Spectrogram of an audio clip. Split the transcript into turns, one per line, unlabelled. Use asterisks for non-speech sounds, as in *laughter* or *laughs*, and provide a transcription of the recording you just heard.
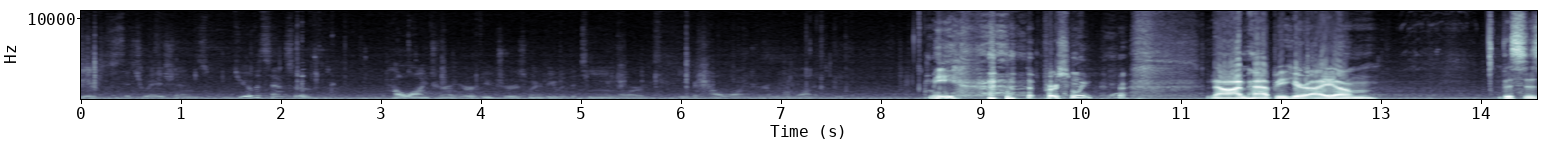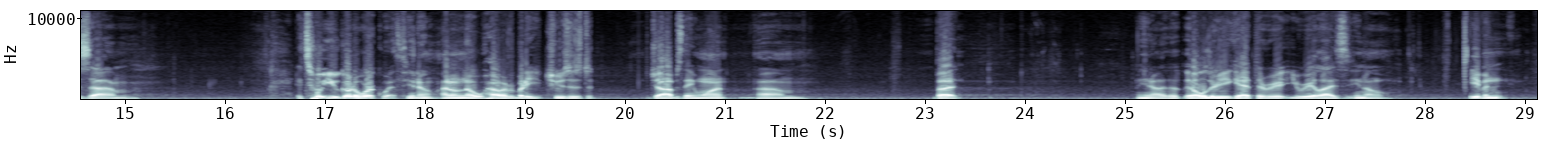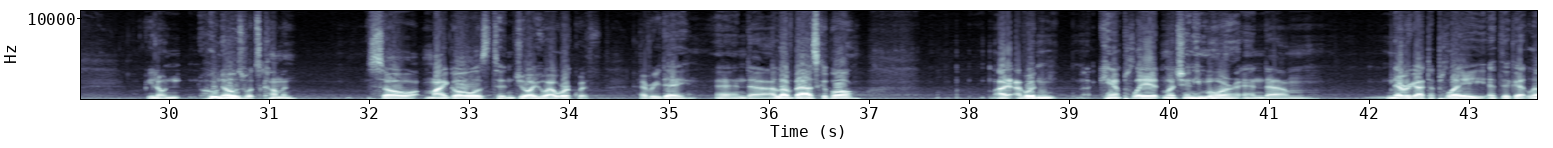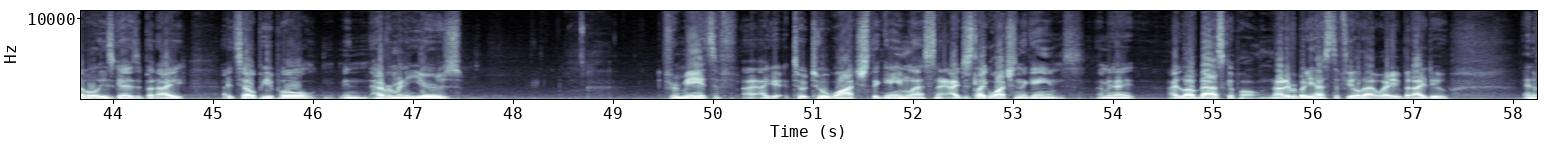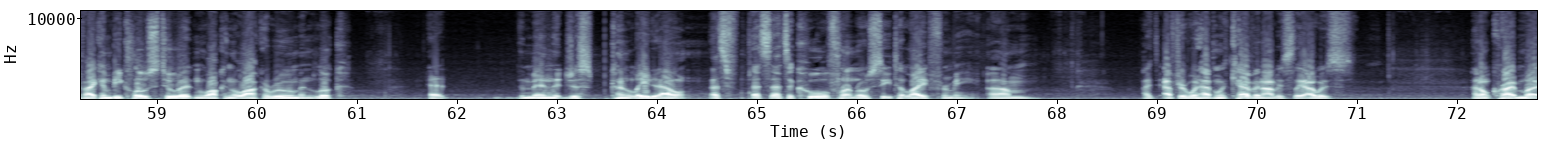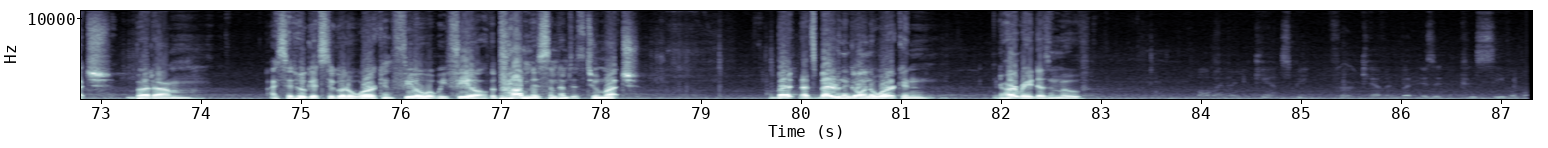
negotiate situations. Do you have a sense of how long term your future is going to be with the team, or even how long term you want it to be?
Me, *laughs* personally?
Yeah. *laughs*
No, I'm happy here. I um, this is um, it's who you go to work with. You know, I don't know how everybody chooses the jobs they want, um, but you know, the, the older you get, the re- you realize, you know, even you know, who knows what's coming. So my goal is to enjoy who I work with every day, and uh, I love basketball. I, I wouldn't can't play it much *laughs* anymore, and um, never got to play at the level of these guys. But I I tell people in however many years. For me, it's a I, I get to to watch the game last night. I just like watching the games. I mean, I I love basketball. Not everybody has to feel that way, but I do. And if I can be close to it and walk in the locker room and look at the men that just kind of laid it out, that's that's that's a cool front row seat to life for me. Um, I, after what happened with Kevin, obviously, I was I don't cry much, but um, I said, who gets to go to work and feel what we feel? The *laughs* problem is sometimes it's too much. But that's better than going to work and your heart rate doesn't move.
Bob, I know you can't speak for Kevin, but is it conceivable?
